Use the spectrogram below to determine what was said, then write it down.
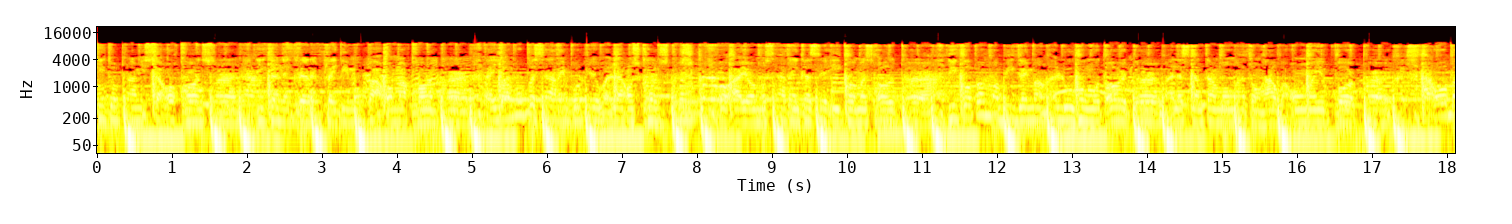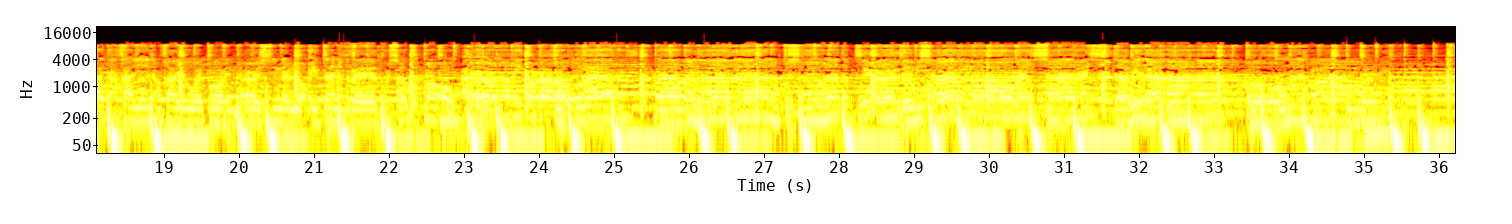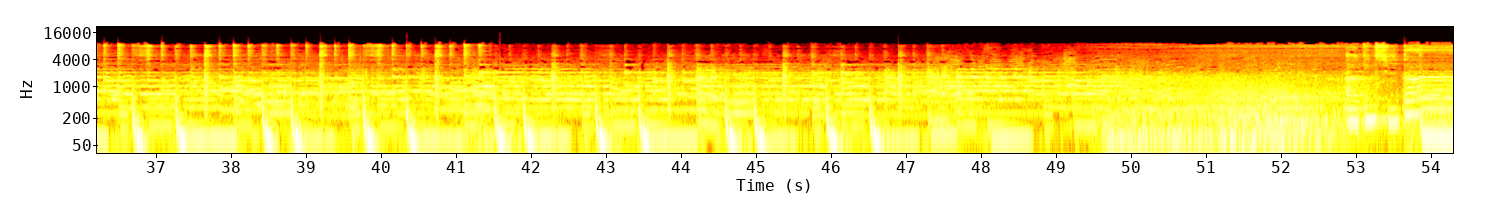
Tito promise ako concern. Di ka nagre-reply, di mo pa ako ma-confirm. Ayaw mo ba sa akin porque wala akong skirt skirt O ayaw mo sa akin kasi ikaw mas older Di ko pa mabigay mga luho mo't order. Malas lang tamo nga tong hawak ko ngayon for perks Ako batang kalye lang kayo ay foreigner. Sinalo kita ng red horse sagot mo oh Ayaw na kitang 放心吧。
